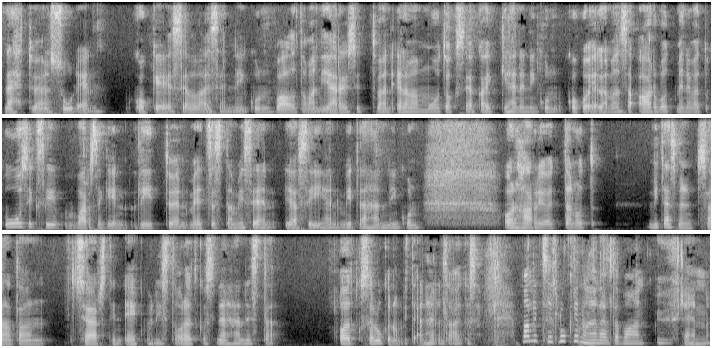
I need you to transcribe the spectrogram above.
nähtyään suden kokee sellaisen niin kuin valtavan järisyttävän elämänmuutoksen ja kaikki hänen niin kuin koko elämänsä arvot menevät uusiksi, varsinkin liittyen metsästämiseen ja siihen, mitä hän niin kuin on harjoittanut. Mitäs me nyt sanotaan Charleston Ekmanista. Oletko sinä hänestä, oletko sä lukenut mitään häneltä aikaisemmin? Mä oon itse lukenut häneltä vain yhden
